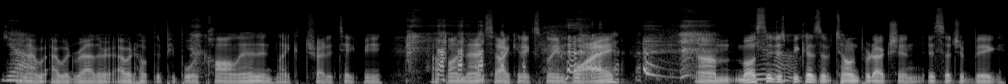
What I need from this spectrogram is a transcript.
Yeah. And I, w- I would rather, I would hope that people would call in and like try to take me up on that so I could explain why. Um, mostly just because of tone production is such a big,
